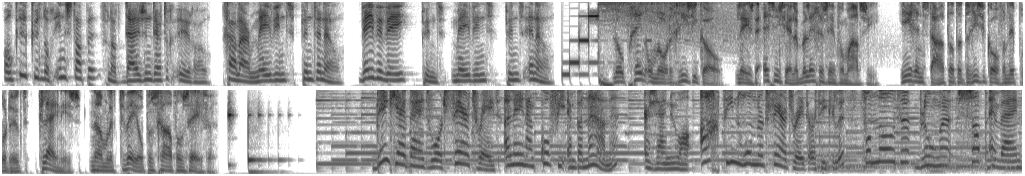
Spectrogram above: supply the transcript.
Ook u kunt nog instappen vanaf 1030 euro. Ga naar meewind.nl www.meewind.nl Loop geen onnodig risico. Lees de essentiële beleggersinformatie. Hierin staat dat het risico van dit product klein is, namelijk 2 op een schaal van 7. Denk jij bij het woord Fairtrade alleen aan koffie en bananen? Er zijn nu al 1800 Fairtrade-artikelen... van noten, bloemen, sap en wijn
